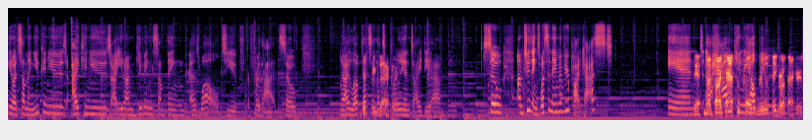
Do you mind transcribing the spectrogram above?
you know it's something you can use i can use I, you know i'm giving something as well to you for, for that so I love that's a, that's a brilliant idea. So, um, two things. What's the name of your podcast? And yeah, my uh, podcast is called Real Estate Growth Hackers.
